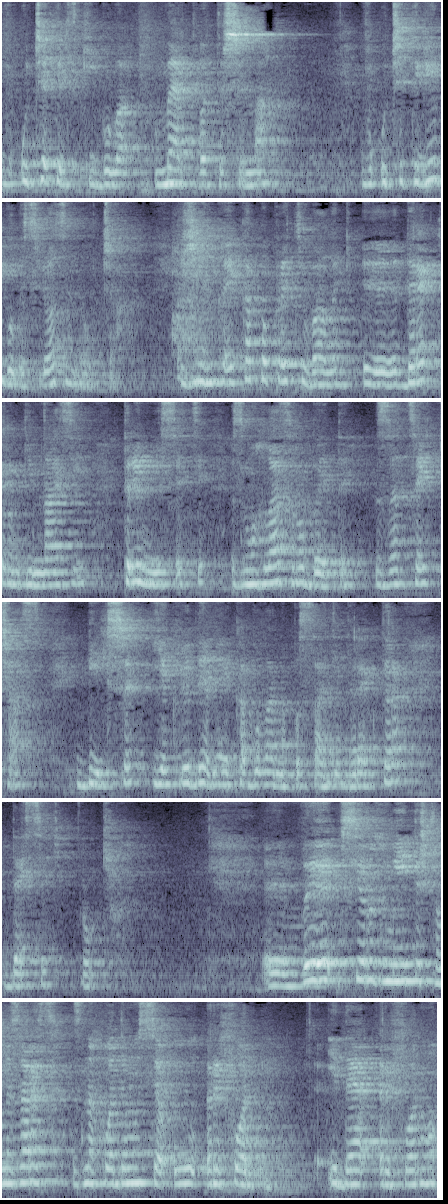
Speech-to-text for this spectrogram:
В учительській була мертва тишина, в учителів були сльози на очах. Жінка, яка попрацювала е, директором гімназії три місяці, змогла зробити за цей час більше, як людина, яка була на посаді директора 10 років. Е, Ви всі розумієте, що ми зараз знаходимося у реформі. Іде реформа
